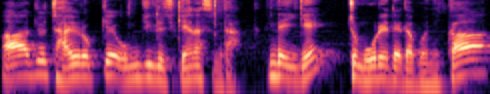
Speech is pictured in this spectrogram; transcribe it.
아주 자유롭게 움직일 수 있게 해놨습니다. 근데 이게 좀 오래되다 보니까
